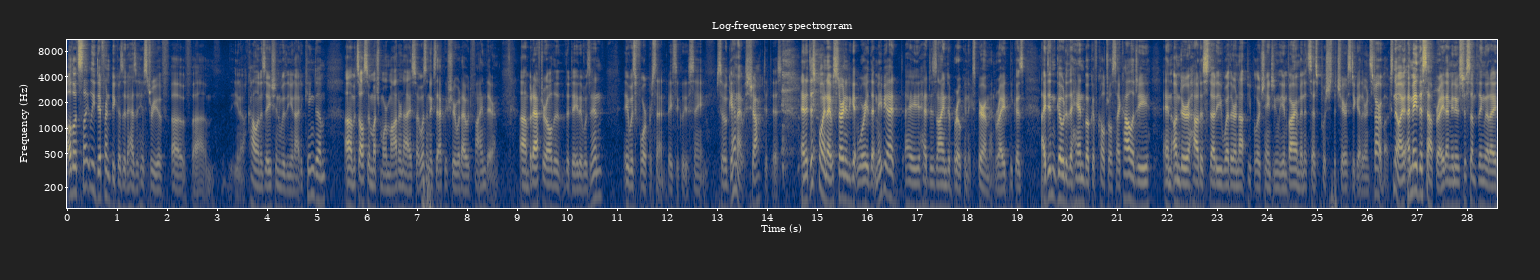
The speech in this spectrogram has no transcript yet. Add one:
although it's slightly different because it has a history of, of um, you know, colonization with the United Kingdom. Um, it's also much more modernized, so I wasn't exactly sure what I would find there. Um, but after all the, the data was in, it was 4%, basically the same. So again, I was shocked at this. And at this point, I was starting to get worried that maybe I had, I had designed a broken experiment, right? Because I didn't go to the Handbook of Cultural Psychology and under how to study whether or not people are changing the environment, it says push the chairs together in Starbucks. No, I, I made this up, right? I mean, it was just something that I,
